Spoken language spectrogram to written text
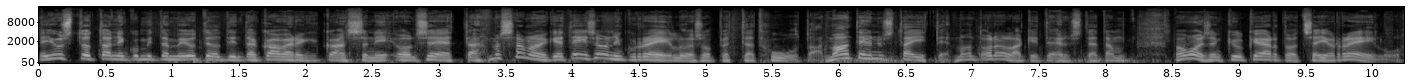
Ja just tota, niin kuin mitä me juteltiin tämän kaverinkin kanssa, niin on se, että mä sanoinkin, että ei se ole niin kuin reilu, jos opettajat huutaa. Mä oon tehnyt sitä itse, mä oon todellakin tehnyt sitä, mutta mä voin sen kyllä kertoa, että se ei ole reilu.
